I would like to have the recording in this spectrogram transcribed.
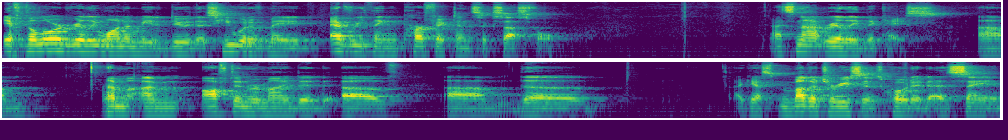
if the Lord really wanted me to do this, he would have made everything perfect and successful. That's not really the case. Um, I'm, I'm often reminded of um, the, I guess, Mother Teresa is quoted as saying,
